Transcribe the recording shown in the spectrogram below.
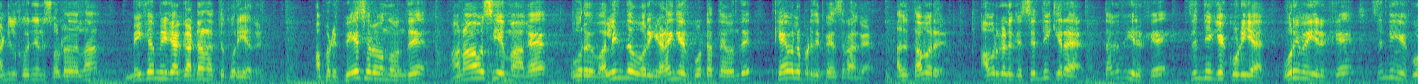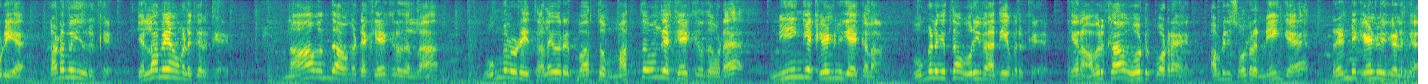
அணில் கொஞ்சம்னு சொல்றதெல்லாம் மிக மிக கண்டனத்துக்குரியது. அப்படி பேசுறவங்க வந்து அனாவசியமாக ஒரு வலிந்த ஒரு இளைஞர் கூட்டத்தை வந்து கேவலப்படுத்தி பேசுறாங்க. அது தவறு. அவர்களுக்கு சிந்திக்கிற தகுதி இருக்கு சிந்திக்கக்கூடிய உரிமை இருக்கு சிந்திக்கக்கூடிய கடமையும் இருக்கு. எல்லாமே அவங்களுக்கு இருக்கு. நான் வந்து அவங்ககிட்ட கேட்கறதெல்லாம் உங்களுடைய தலைவரை பார்த்து மற்றவங்க கேட்கறத விட நீங்க கேள்வி கேட்கலாம். உங்களுக்கு தான் உரிமை அதிகம் இருக்கு. ஏன்னா அவருக்காக ஓட்டு போடுறேன் அப்படின்னு சொல்ற நீங்க ரெண்டு கேள்வி கேளுங்க.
